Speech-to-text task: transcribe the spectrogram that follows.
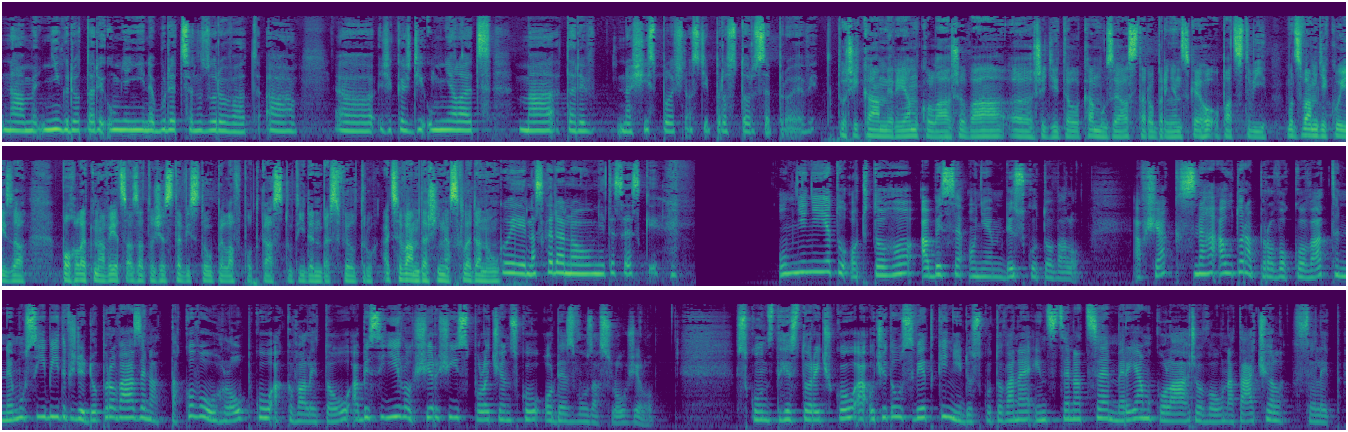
nám nikdo tady umění nebude cenzurovat a že každý umělec má tady naší společnosti prostor se projevit. To říká Miriam Kolářová, e, ředitelka Muzea starobrněnského opatství. Moc vám děkuji za pohled na věc a za to, že jste vystoupila v podcastu Týden bez filtru. Ať se vám daří nashledanou. Děkuji, nashledanou, mějte se hezky. Umění je tu od toho, aby se o něm diskutovalo. Avšak snaha autora provokovat nemusí být vždy doprovázena takovou hloubkou a kvalitou, aby si dílo širší společenskou odezvu zasloužilo. S kunsthistoričkou a učitou svědkyní diskutované inscenace Miriam Kolářovou natáčel Filip.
